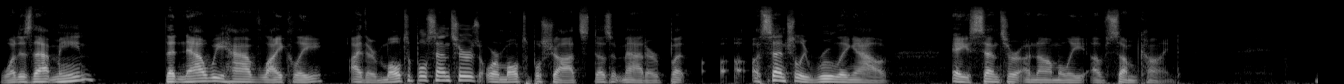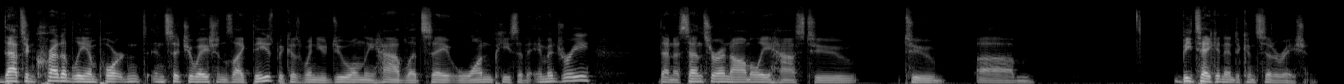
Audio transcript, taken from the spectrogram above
What does that mean? That now we have likely either multiple sensors or multiple shots, doesn't matter, but essentially ruling out a sensor anomaly of some kind. That's incredibly important in situations like these because when you do only have, let's say, one piece of imagery, then a sensor anomaly has to to um, be taken into consideration.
